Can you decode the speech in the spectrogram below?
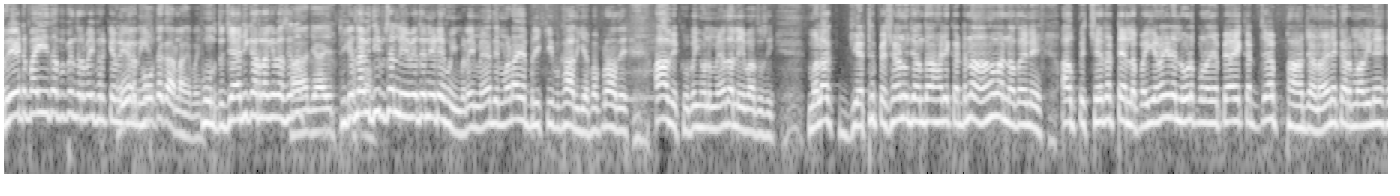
ਰੇਟ ਬਾਈ ਇਹਦਾ ਭੁਪਿੰਦਰ ਬਾਈ ਫਿਰ ਕਿਵੇਂ ਰੇਟ ਕਰਨੀ ਫੋਨ ਤੇ ਕਰ ਲਾਂਗੇ ਬਾਈ। ਫੋਨ ਤੇ ਜਾਇਜ਼ ਹੀ ਕਰ ਲਾਂਗੇ ਵੈਸੇ ਨਾ। ਹਾਂ ਜਾਇਜ਼ ਠੀਕ ਹੈ ਲੈ ਵੀ ਦੀਪ ਸਿੰਘ ਲੇਵੇ ਦੇ ਨੇੜੇ ਹੋਈ ਮੜਾ ਮੈਂ ਦੇ ਮੜਾ ਜਿਹਾ ਬਰੀਕੀ ਵਿਖਾ ਦਈਏ ਆਪਾਂ ਭਰਾ ਦੇ। ਆਹ ਵੇਖੋ ਬਈ ਹੁਣ ਮੈਂ ਦਾ ਲੇਵਾ ਤੁਸੀਂ। ਮਤਲਬ ਗਿੱਠ ਪਿਛਾਂ ਨੂੰ ਜਾਂਦਾ ਹਜੇ ਕੱਢਣਾ ਹਵਾਨਾ ਤਾਂ ਇਹਨੇ। ਆ ਪਿੱਛੇ ਦਾ ਢਿੱਲ ਪਈ ਹੈ ਨਾ ਜਿਹੜੇ ਲੋੜ ਪੁਣਾ ਜਿਹਾ ਪਿਆ ਇਹ ਕੱਢਿਆ ਫਸ ਜਾਣਾ ਇਹਨੇ ਕਰਮ ਵਾਲੀ ਨੇ।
